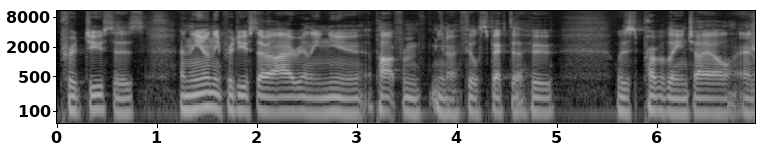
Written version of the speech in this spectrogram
producers, and the only producer I really knew, apart from you know Phil Spector, who was probably in jail and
